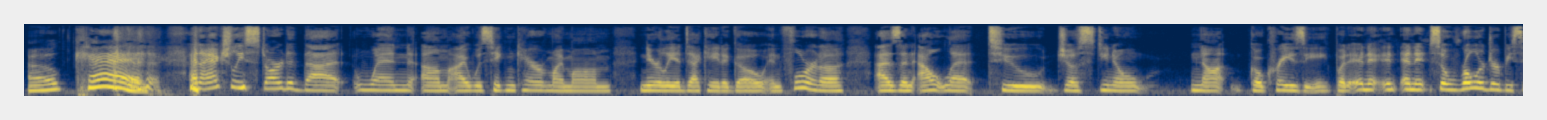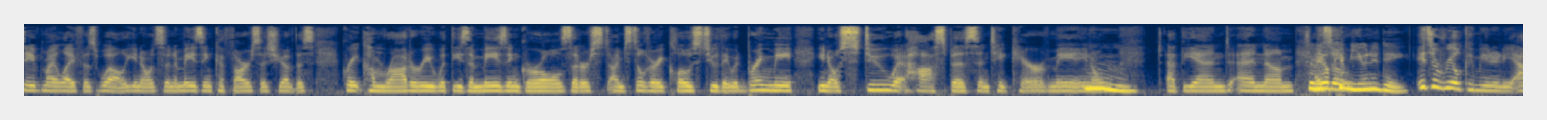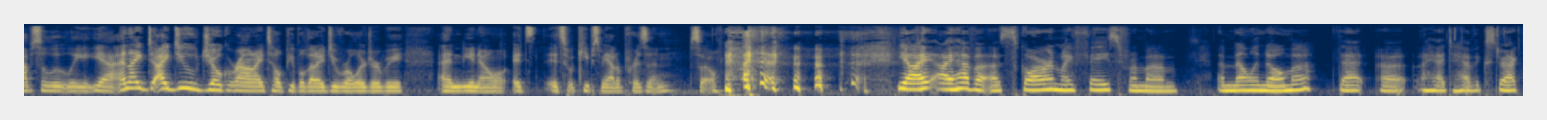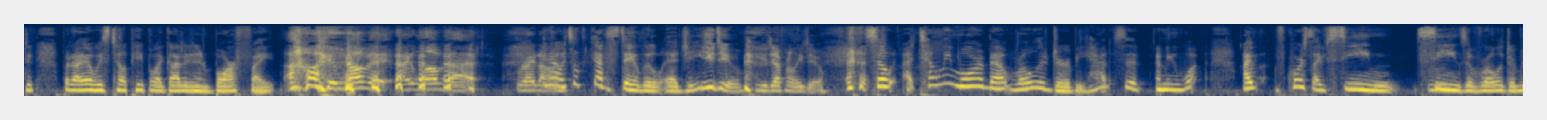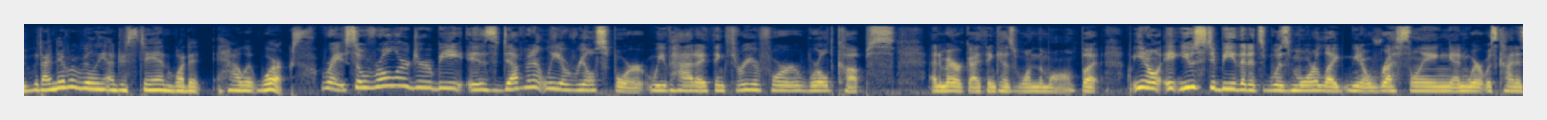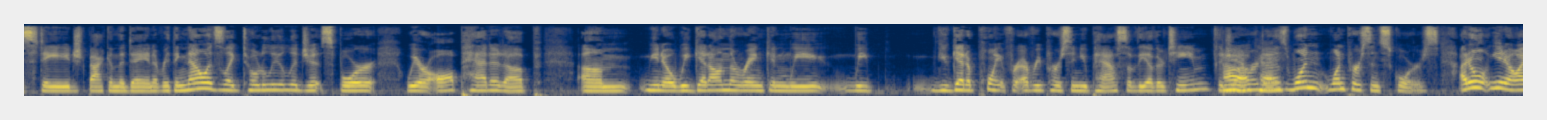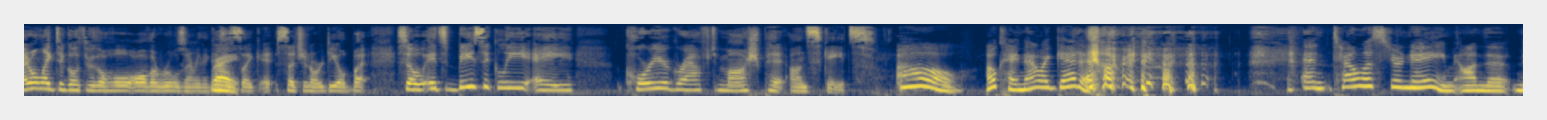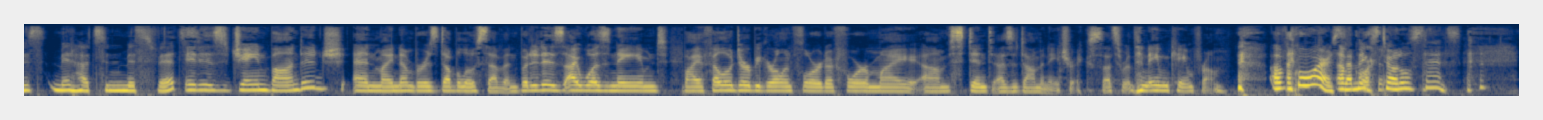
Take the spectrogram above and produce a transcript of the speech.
Okay. and I actually started that when um, I was taking care of my mom nearly a decade ago in Florida as an outlet to just, you know, not go crazy. But and it, and it so roller derby saved my life as well. You know it's an amazing catharsis. You have this great camaraderie with these amazing girls that are i st- i'm still very close to. They would bring me you know stew at hospice and take care of me you know mm at the end. And um, it's a real so community. It's a real community, absolutely. Yeah, and I, I do joke around. I tell people that I do roller derby, and you know, it's it's what keeps me out of prison. So. yeah, I, I have a, a, scar on my face from um, a melanoma that uh, I had to have extracted. But I always tell people I got it in a bar fight. Oh, I love it. I love that. Right on. You know, it's you got to stay a little edgy. You do. You definitely do. so, uh, tell me more about roller derby. How does it? I mean, what? I of course I've seen scenes mm. of roller derby, but I never really understand what it how it works. Right. So roller derby is definitely a real sport. We've had I think 3 or 4 World Cups and America I think has won them all. But you know, it used to be that it was more like, you know, wrestling and where it was kind of staged back in the day and everything. Now it's like totally a legit sport. We are all padded up. Um, you know, we get on the rink and we we you get a point for every person you pass of the other team. The oh, jammer oh, okay. does one one person scores. I don't you know I don't like to go through the whole all the rules and everything right. it's like it's such an ordeal. But so it's basically a choreographed mosh pit on skates. Oh, okay. Now I get it. and tell us your name on the Miss Mid Hudson Misfits. It is Jane Bondage, and my number is 007. But it is, I was named by a fellow Derby girl in Florida for my um, stint as a dominatrix. That's where the name came from. of course. of that course. makes total sense.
